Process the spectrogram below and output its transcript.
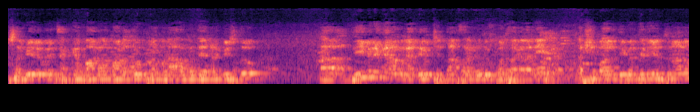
సమీరమైన చక్కగా పాటలు పాడుతూ ప్రభుని ఆరాధన నడిపిస్తూ ఆ, దీవెనకరంగా దేవుని చిత్తాసరం ముందుకు కొనసాగాలని లక్ష్యపాలు దీవెన తెలియజేస్తున్నాను.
